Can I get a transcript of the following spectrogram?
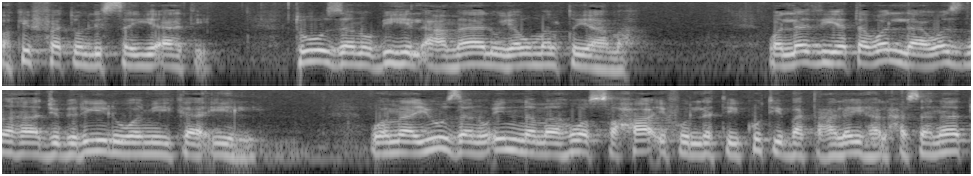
وكفة للسيئات. توزن به الأعمال يوم القيامة. والذي يتولى وزنها جبريل وميكائيل. وما يوزن إنما هو الصحائف التي كتبت عليها الحسنات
